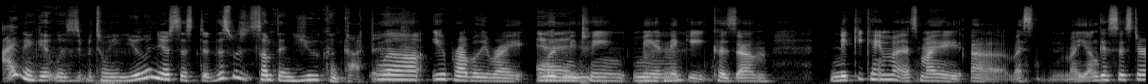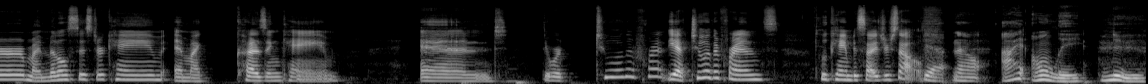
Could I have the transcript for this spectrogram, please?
I think it was between you and your sister, this was something you concocted. well, you're probably right. And- With between me and Nikki, because um, Nikki came. That's my uh my my youngest sister. My middle sister came, and my cousin came, and there were two other friends. Yeah, two other friends who came besides yourself. yeah. Now I only knew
